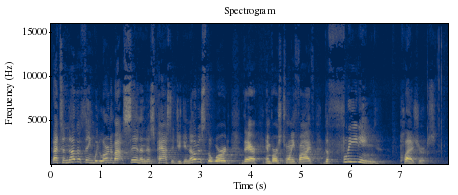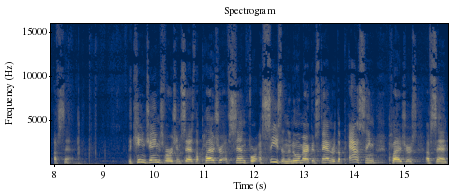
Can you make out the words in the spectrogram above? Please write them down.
That's another thing we learn about sin in this passage. Did you notice the word there in verse 25? The fleeting pleasures of sin. The King James Version says the pleasure of sin for a season. The New American Standard, the passing pleasures of sin.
